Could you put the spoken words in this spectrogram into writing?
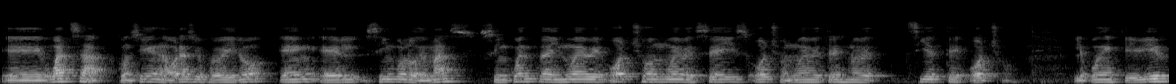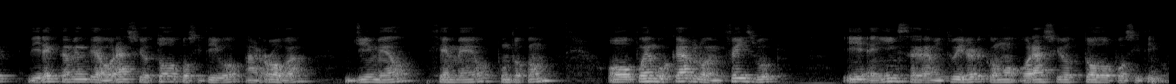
eh, WhatsApp consiguen a Horacio Febeiro en el símbolo de más 59 896 893978 le pueden escribir directamente a Horacio Todo Positivo arroba gmail, gmail.com o pueden buscarlo en Facebook y en Instagram y Twitter como Horacio Todo Positivo.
